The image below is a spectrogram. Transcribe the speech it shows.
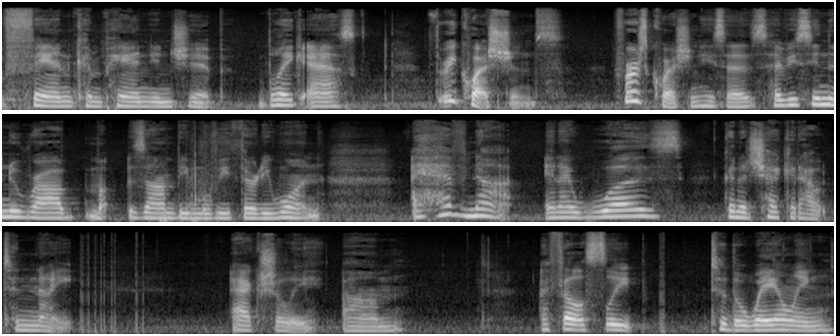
fan companionship. Blake asked three questions. First question, he says, Have you seen the new Rob Zombie movie 31? I have not, and I was going to check it out tonight actually. Um, I fell asleep to the wailing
